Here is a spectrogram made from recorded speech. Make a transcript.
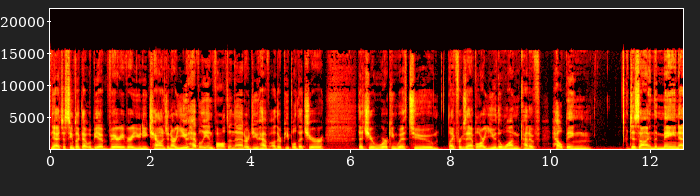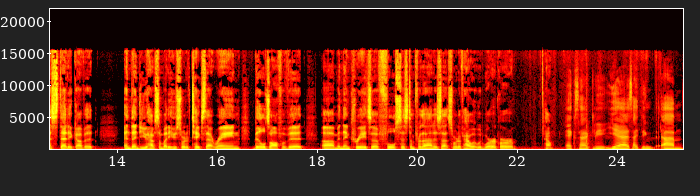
yeah, it just seems like that would be a very, very unique challenge. And are you heavily involved in that, or do you have other people that you're that you're working with to, like, for example, are you the one kind of helping design the main aesthetic of it, and then do you have somebody who sort of takes that reign, builds off of it, um, and then creates a full system for that? Is that sort of how it would work, or how? Exactly. Yes, I think. Um,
